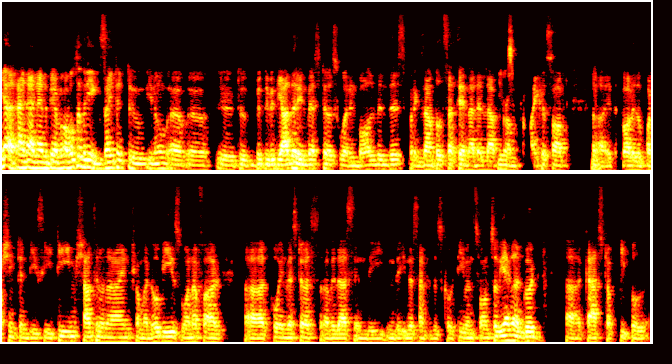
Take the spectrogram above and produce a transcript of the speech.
Yeah, and, and, and I'm also very excited to, you know, uh, uh, to with, with, the other investors who are involved in this. For example, Satya Nadella yes. from, from, Microsoft yeah. uh, is involved in the Washington, D.C. team. Shantanu Narayan from Adobe is one of our uh, co-investors uh, with us in the, in the in the San Francisco team and so on. So we have a good uh, cast of people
